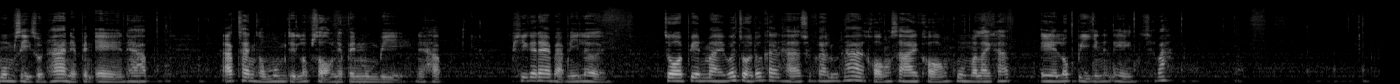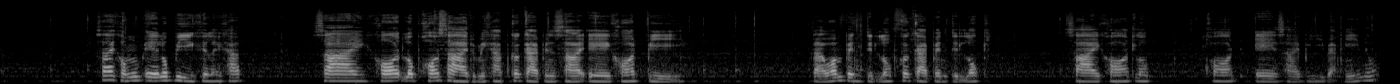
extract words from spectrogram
มุม4ส่วน5เนี่ยเป็น A นะครับ arctan ของมุมติดลบ2เนี่ยเป็นมุม B นะครับ พี่ก็ได้แบบนี้เลย โจทย์เปลี่ยนใหม่ว่าโจทย์ต้องการหา square root 5ของไซน์ของมุมอะไรครับ A ลบ B นั่นเองใช่ปะ ไซน์ของมุม A ลบ B คืออะไรครับไซน์ cos ลบ cos ไซน์ถูกไหมครับ ก็กลายเป็นไซน์ A คอส B แต่ว่ามันเป็นติดลบก็กลายเป็นติดลบไซน์คอสลบคอส A ไซน์ B แบบนี้เนาะ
